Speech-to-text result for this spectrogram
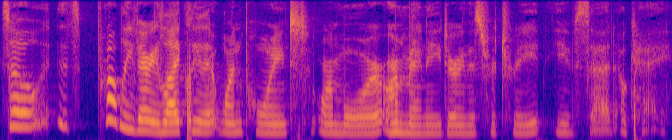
So it's probably very likely that at one point or more or many during this retreat, you've said, okay,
